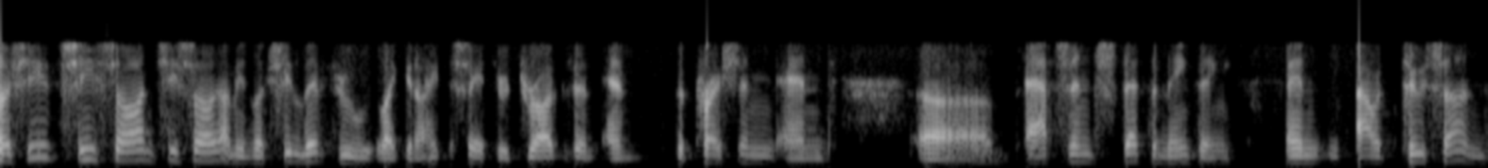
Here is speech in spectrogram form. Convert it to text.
So she she saw and she saw. I mean, look, she lived through like you know I hate to say it through drugs and and depression and uh, absence. That's the main thing. And our two sons.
